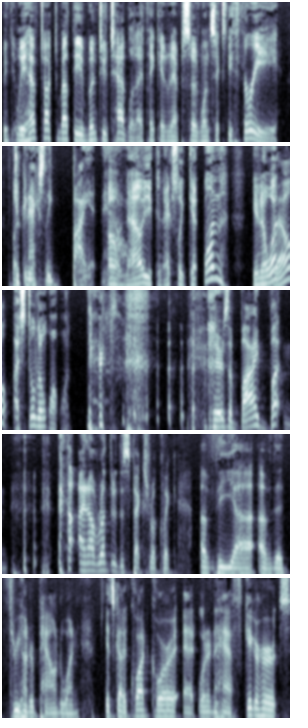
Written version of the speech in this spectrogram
We we have talked about the Ubuntu tablet, I think, in episode 163. But you can actually buy it now. Oh, now you can actually get one. You know what? Well- I still don't want one. There's a buy button, and I'll run through the specs real quick of the uh, of the 300 pound one. It's got a quad core at one and a half gigahertz,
